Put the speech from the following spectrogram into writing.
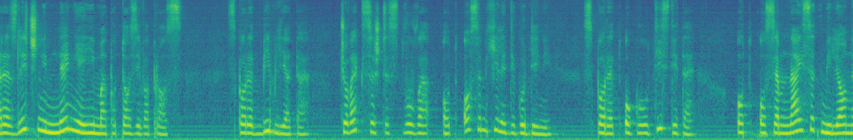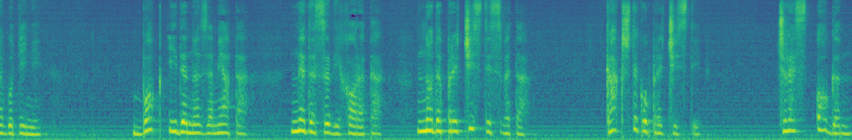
Различни мнения има по този въпрос. Според Библията, човек съществува от 8000 години. Според окултистите – от 18 милиона години. Бог иде на земята не да съди хората, но да пречисти света. Как ще го пречисти? Чрез огън.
